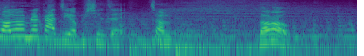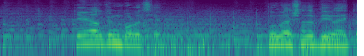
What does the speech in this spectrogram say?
চলো আমরা কাজী অফিসে যাই। চলো। দাঁড়াও কেউ একজন বলেছে? তুমি আসলে বিবাহিত।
